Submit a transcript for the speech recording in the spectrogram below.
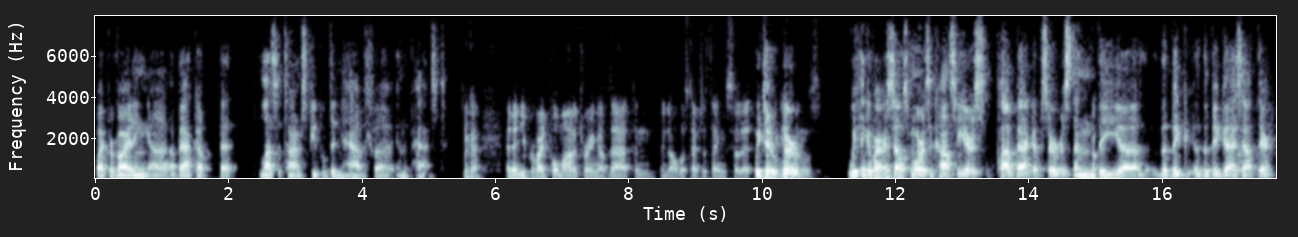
by providing uh, a backup that lots of times people didn't have uh, in the past. Okay and then you provide full monitoring of that and, and all those types of things so that we do we're we think of ourselves more as a concierge cloud backup service than okay. the uh, the big the big guys out there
